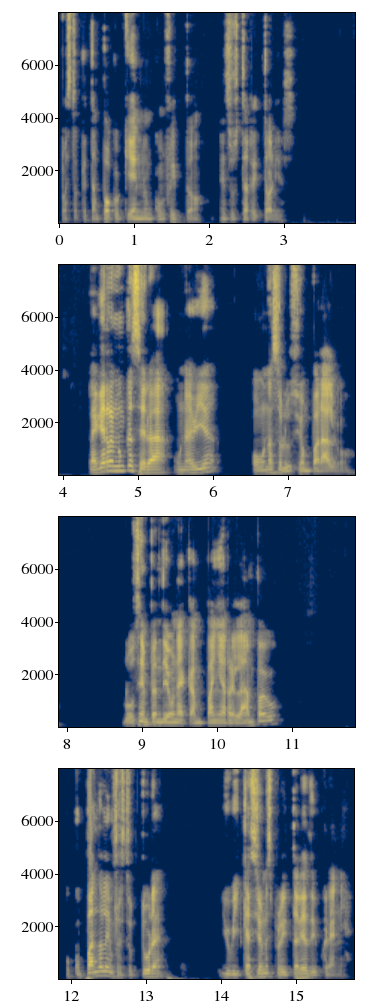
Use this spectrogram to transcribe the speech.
puesto que tampoco quieren un conflicto en sus territorios. La guerra nunca será una vía o una solución para algo. Rusia emprendió una campaña relámpago ocupando la infraestructura y ubicaciones prioritarias de Ucrania,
